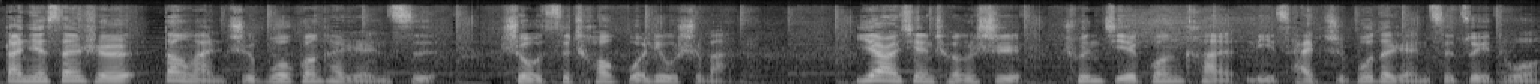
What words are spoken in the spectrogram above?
大年三十当晚直播观看人次首次超过六十万，一二线城市春节观看理财直播的人次最多，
